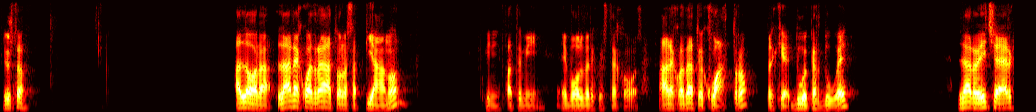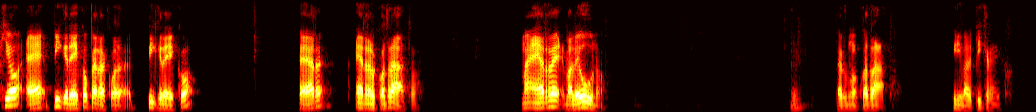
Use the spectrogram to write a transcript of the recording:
Giusto? Allora, l'area quadrato la sappiamo, quindi fatemi evolvere questa cosa. Area quadrato è 4, perché 2 per 2. L'area di cerchio è pi greco per, pi greco per r al quadrato, ma r vale 1 mm? per 1 al quadrato, quindi vale pi greco.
